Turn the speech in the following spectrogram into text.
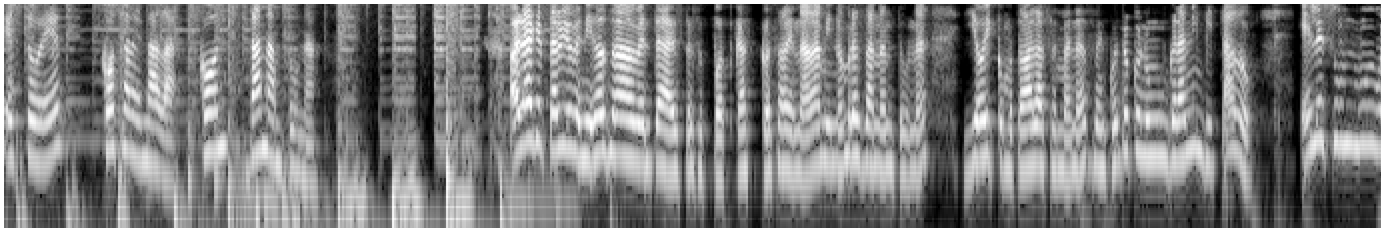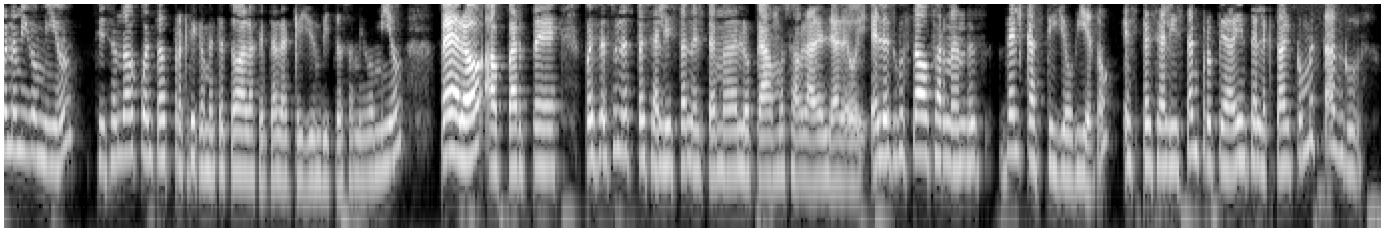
Esto es Cosa de Nada con Dan Antuna. Hola, ¿qué tal? Bienvenidos nuevamente a este su podcast Cosa de Nada. Mi nombre es Dan Antuna y hoy, como todas las semanas, me encuentro con un gran invitado. Él es un muy buen amigo mío. Si se han dado cuenta, prácticamente toda la gente a la que yo invito es amigo mío. Pero aparte, pues es un especialista en el tema de lo que vamos a hablar el día de hoy. Él es Gustavo Fernández del Castillo Viedo, especialista en propiedad intelectual. ¿Cómo estás, Gus?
